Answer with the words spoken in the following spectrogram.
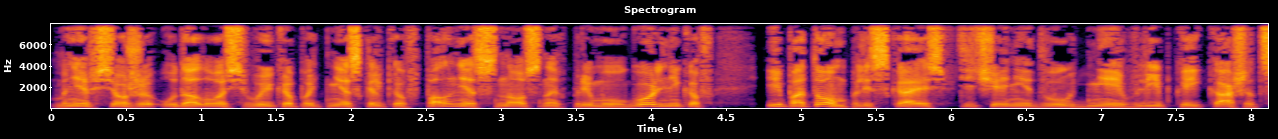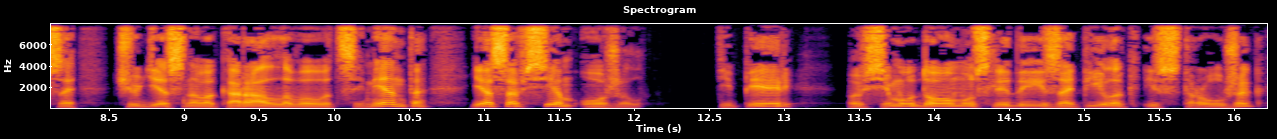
мне все же удалось выкопать несколько вполне сносных прямоугольников, и потом, плескаясь в течение двух дней в липкой кашице чудесного кораллового цемента, я совсем ожил. Теперь по всему дому следы запилок и стружек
